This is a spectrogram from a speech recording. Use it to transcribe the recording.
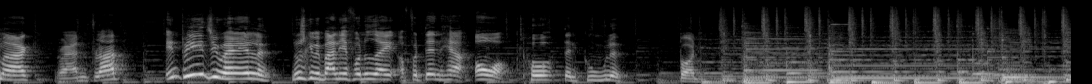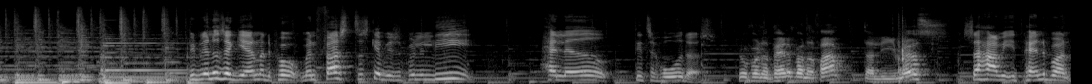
Mark. Hvor er den flot? En Pikachu-hale! Nu skal vi bare lige have fundet ud af at få den her over på den gule body. Vi bliver nødt til at give Alma det på, men først så skal vi selvfølgelig lige have lavet det til hovedet også. Du har fundet pandebåndet frem. Der er lige møs. Så har vi et pandebånd,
